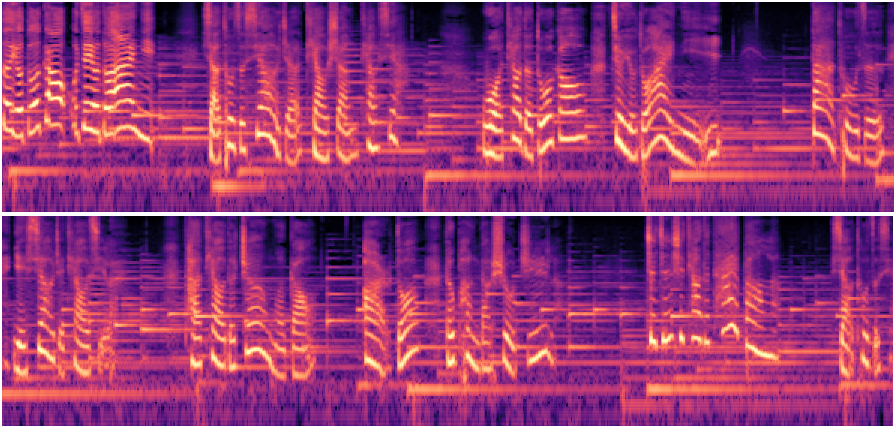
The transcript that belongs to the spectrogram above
得有多高，我就有多爱你。小兔子笑着跳上跳下。我跳得多高，就有多爱你。大兔子也笑着跳起来。它跳得这么高，耳朵都碰到树枝了。这真是跳得太棒了，小兔子想。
